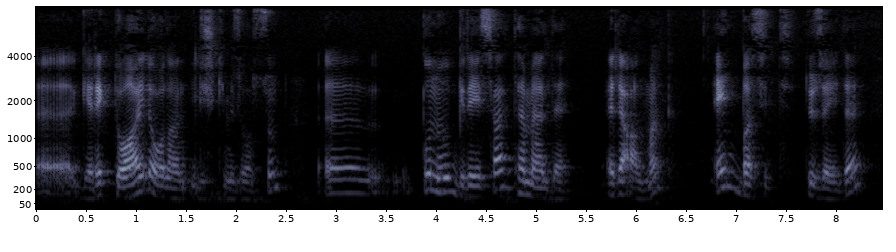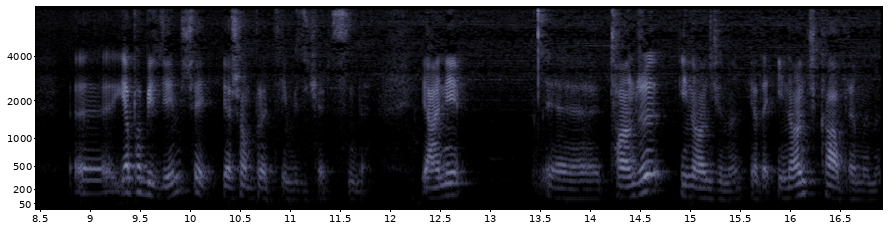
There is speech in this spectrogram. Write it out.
e, gerek doğayla olan ilişkimiz olsun, e, bunu bireysel temelde ele almak en basit düzeyde e, yapabileceğimiz şey yaşam pratiğimiz içerisinde. Yani e, Tanrı inancını ya da inanç kavramını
